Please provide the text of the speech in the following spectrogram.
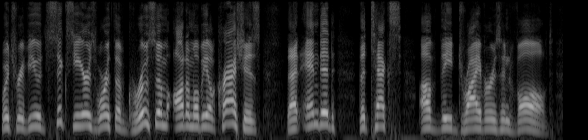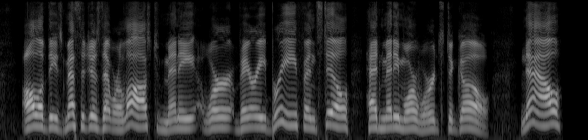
which reviewed six years worth of gruesome automobile crashes that ended the texts of the drivers involved. All of these messages that were lost, many were very brief and still had many more words to go. Now,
